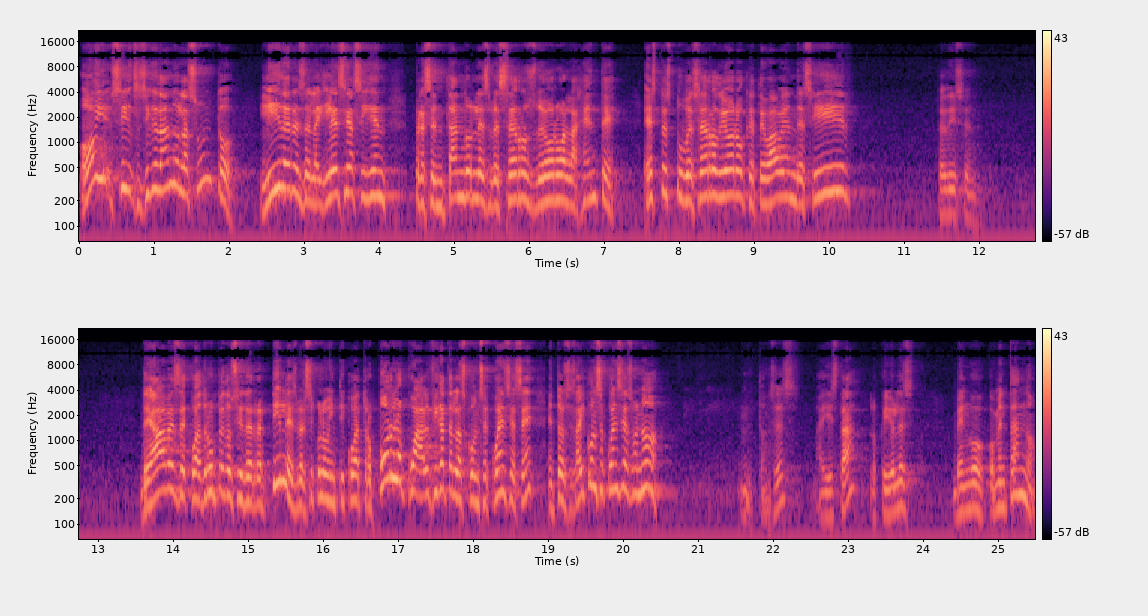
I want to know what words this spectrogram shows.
Hoy se sigue dando el asunto. Líderes de la iglesia siguen presentándoles becerros de oro a la gente. Este es tu becerro de oro que te va a bendecir, te dicen. De aves, de cuadrúpedos y de reptiles, versículo 24. Por lo cual, fíjate las consecuencias, ¿eh? Entonces, ¿hay consecuencias o no? Entonces, ahí está lo que yo les vengo comentando.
